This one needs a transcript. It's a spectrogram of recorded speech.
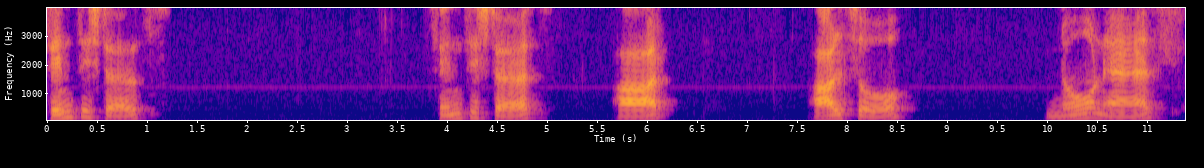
sensistors sensistors are also known as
